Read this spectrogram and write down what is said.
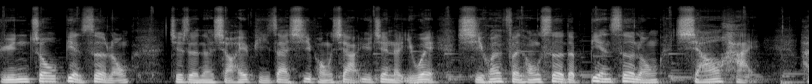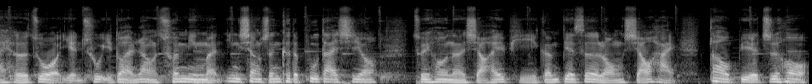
云州变色龙。接着呢，小黑皮在戏棚下遇见了一位喜欢粉红色的变色龙小海，还合作演出一段让村民们印象深刻的布袋戏哦。最后呢，小黑皮跟变色龙小海道别之后，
